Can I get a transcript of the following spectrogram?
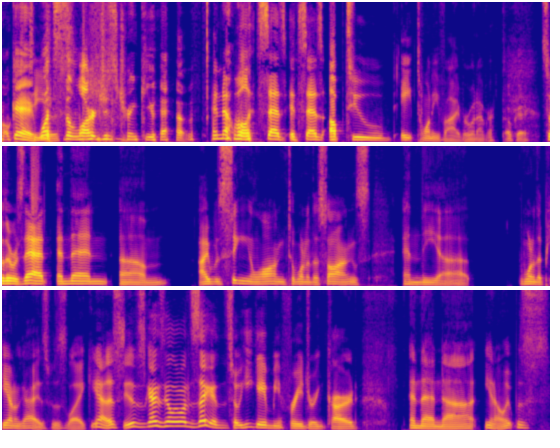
Okay, what's use. the largest drink you have? And no, well, it says it says up to eight twenty five or whatever. Okay. So there was that, and then um, I was singing along to one of the songs, and the uh, one of the piano guys was like, "Yeah, this this guy's the only one singing," so he gave me a free drink card, and then uh, you know it was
